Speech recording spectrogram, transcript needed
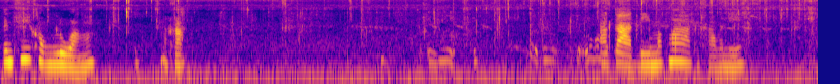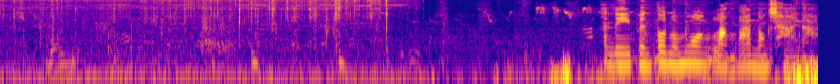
เป็นที่ของหลวงนะคะอากาศดีมากๆค่ะวันนี้ อันนี้เป็นต้นมะม่วงหลังบ้านน้องชายนะคะ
